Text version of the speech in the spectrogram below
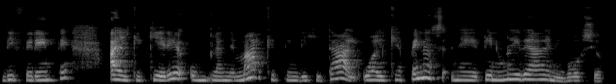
diferente al que quiere un plan de marketing digital o al que apenas eh, tiene una idea de negocio,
